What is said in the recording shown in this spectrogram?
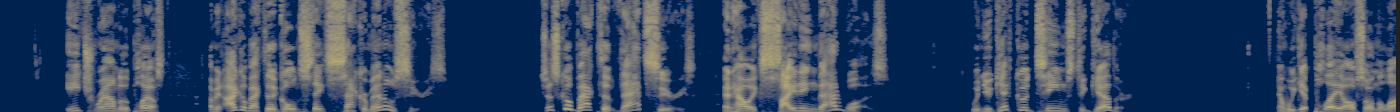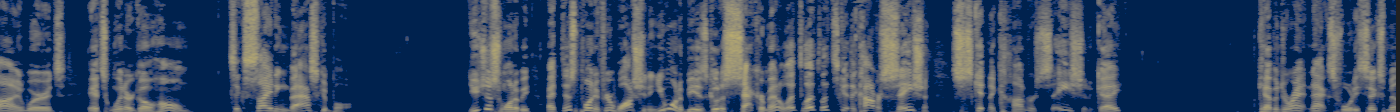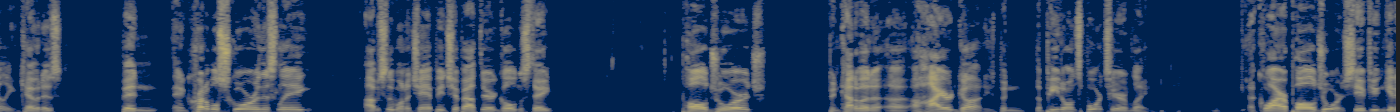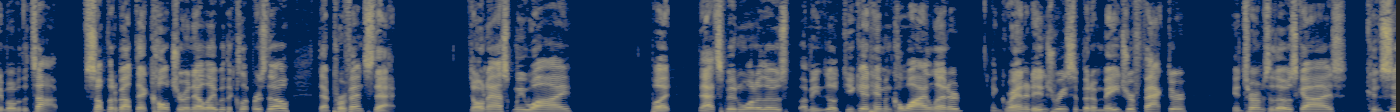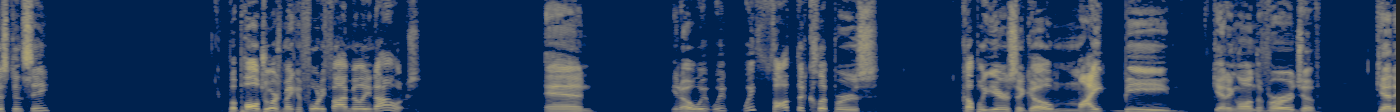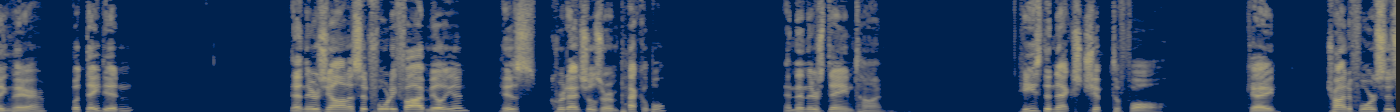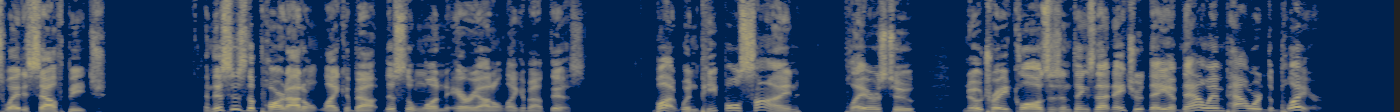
each round of the playoffs. I mean, I go back to the Golden State Sacramento series. Just go back to that series and how exciting that was. When you get good teams together and we get playoffs on the line where it's it's win or go home, it's exciting basketball. You just want to be at this point. If you're Washington, you want to be as good as Sacramento. Let let let's get in a conversation. Let's just get in a conversation, okay? Kevin Durant next, forty six million. Kevin has been an incredible scorer in this league. Obviously, won a championship out there at Golden State. Paul George, been kind of a, a, hired gun. He's been the Pete on Sports here of late. Acquire Paul George. See if you can get him over the top. Something about that culture in LA with the Clippers, though, that prevents that. Don't ask me why. But that's been one of those. I mean, look, you get him and Kawhi Leonard, and granted, injuries have been a major factor in terms of those guys' consistency. But Paul George making $45 million. And, you know, we, we, we thought the Clippers couple years ago might be getting on the verge of getting there, but they didn't. Then there's Giannis at 45 million. His credentials are impeccable. And then there's Dame time. He's the next chip to fall. Okay? Trying to force his way to South Beach. And this is the part I don't like about this is the one area I don't like about this. But when people sign players to no trade clauses and things of that nature, they have now empowered the player.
